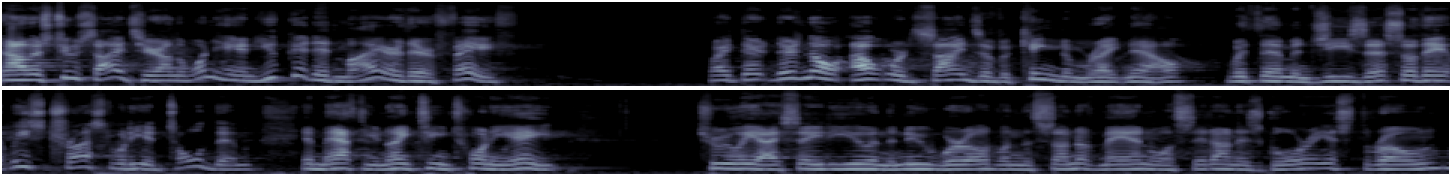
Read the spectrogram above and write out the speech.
Now, there's two sides here. On the one hand, you could admire their faith, right? There, there's no outward signs of a kingdom right now with them and Jesus, so they at least trust what he had told them in Matthew 19 28. Truly, I say to you, in the new world, when the Son of Man will sit on his glorious throne,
